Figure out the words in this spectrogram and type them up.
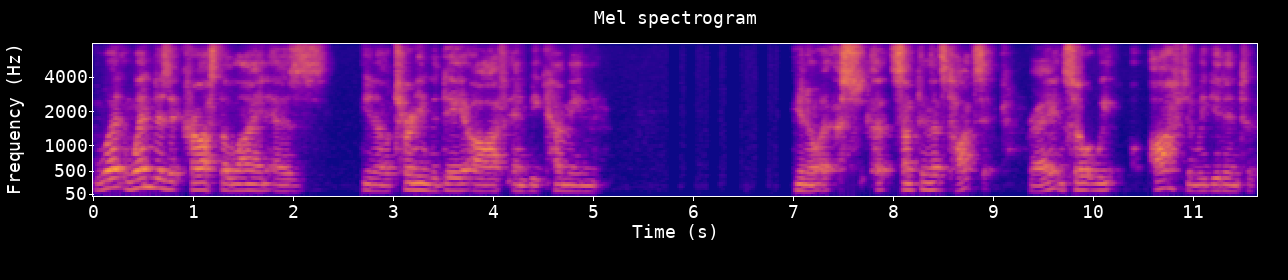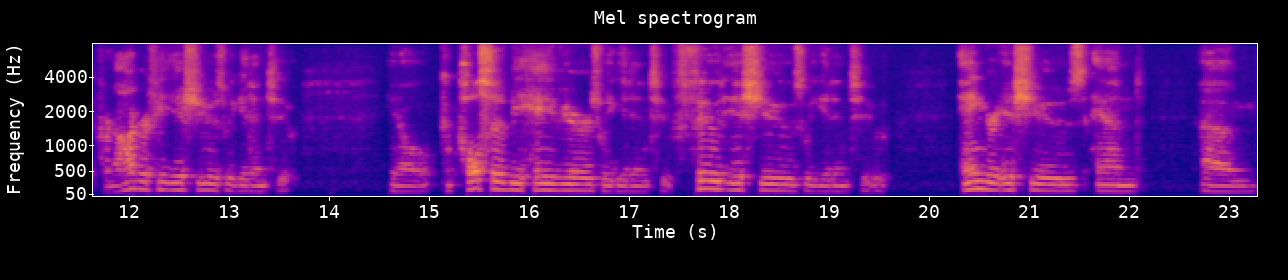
What when does it cross the line as you know, turning the day off and becoming, you know, a, a, something that's toxic, right? And so we often we get into pornography issues, we get into, you know, compulsive behaviors, we get into food issues, we get into anger issues, and um,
